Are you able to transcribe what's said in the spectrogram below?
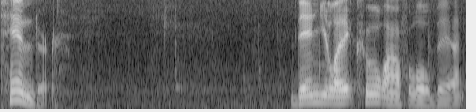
tender, then you let it cool off a little bit.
